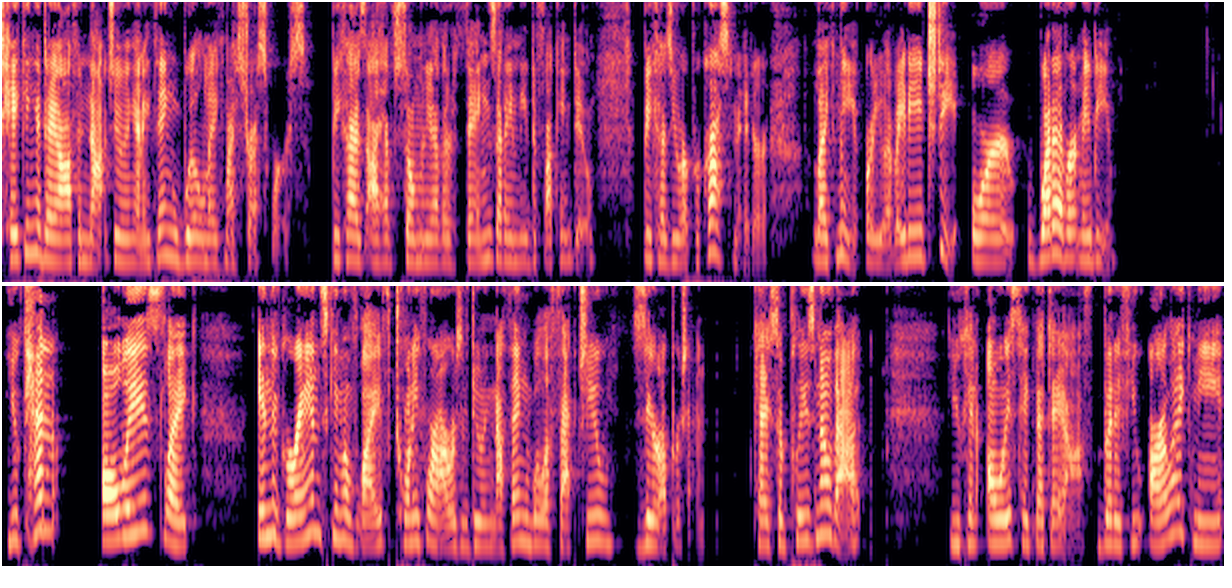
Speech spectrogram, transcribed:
taking a day off and not doing anything will make my stress worse because I have so many other things that I need to fucking do. Because you are a procrastinator like me, or you have ADHD, or whatever it may be. You can always like in the grand scheme of life, 24 hours of doing nothing will affect you 0%. Okay, so please know that. You can always take that day off. But if you are like me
